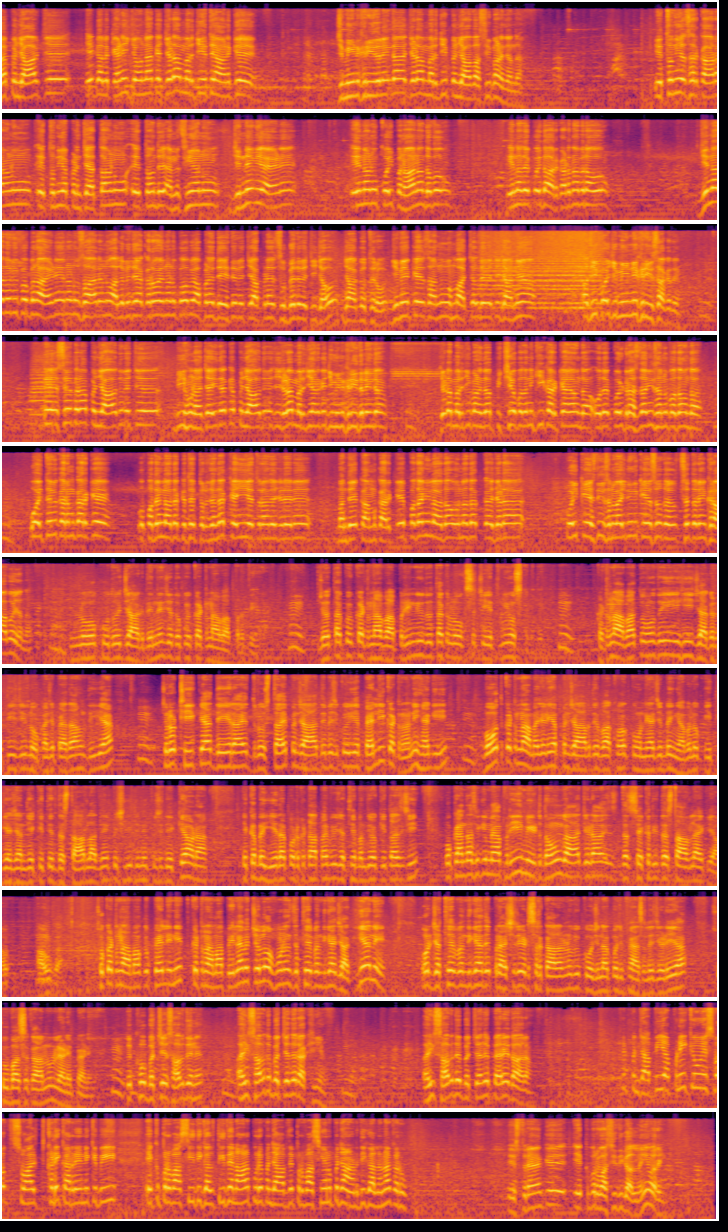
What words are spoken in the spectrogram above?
ਮੈਂ ਪੰਜਾਬ 'ਚ ਇਹ ਗੱਲ ਕਹਿਣੀ ਚਾਹੁੰਦਾ ਕਿ ਜਿਹੜਾ ਮਰਜ਼ੀ ਇੱਥੇ ਆਣ ਕੇ ਜ਼ਮੀਨ ਖਰੀਦ ਲੈਂਦਾ, ਜਿਹੜਾ ਮਰਜ਼ੀ ਪੰਜਾਬ ਵਾਸੀ ਬਣ ਜਾਂਦਾ। ਇੱਥੋਂ ਦੀਆਂ ਸਰਕਾਰਾਂ ਨੂੰ, ਇੱਥੋਂ ਦੀਆਂ ਪੰਚਾਇਤਾਂ ਨੂੰ, ਇੱਥੋਂ ਦੇ ਐਮਸੀਆਂ ਨੂੰ, ਜਿੰਨੇ ਵੀ ਆਏ ਨੇ, ਇਹਨਾਂ ਨੂੰ ਕੋਈ ਪਨਾਹ ਨਾ ਦਿਵੋ, ਇਹਨਾਂ ਦੇ ਕੋਈ ਆਧਾਰ ਕਾਰਡ ਨਾ ਬਣਾਓ। ਜਿਨ੍ਹਾਂ ਦੇ ਵੀ ਕੋਈ ਬਣਾਏ ਨੇ, ਇਹਨਾਂ ਨੂੰ ਸਾਰਿਆਂ ਨੂੰ ਅਲਵਿਦਿਆ ਕਰੋ, ਇਹਨਾਂ ਨੂੰ ਕਹੋ ਵੀ ਆਪਣੇ ਦੇਸ਼ ਦੇ ਵਿੱਚ, ਆਪਣੇ ਸੂਬੇ ਦੇ ਵਿੱਚ ਹੀ ਜਾਓ, ਜਾ ਕੇ ਉੱਥੇ ਰਹੋ। ਜਿਵੇਂ ਕਿ ਸਾਨੂੰ ਹਿਮਾਚਲ ਦੇ ਵਿੱਚ ਜਾਂਦੇ ਆ ਅਸੀਂ ਕੋਈ ਜ਼ਮੀਨ ਨਹੀਂ ਖਰੀਦ ਸਕਦੇ। ਤੇ ਇਸੇ ਤਰ੍ਹਾਂ ਪੰਜਾਬ ਦੇ ਵਿੱਚ ਵੀ ਹੋਣਾ ਚਾਹੀਦਾ ਕਿ ਪੰਜਾਬ ਦੇ ਵਿੱਚ ਜਿਹੜਾ ਮਰਜ਼ੀ ਆਣ ਕੇ ਜ਼ਮੀਨ ਖਰੀਦ ਲੈਂਦਾ। ਜਿਹੜਾ ਮਰਜ਼ੀ ਬਣਦਾ ਪਿੱਛੇ ਪਤਾ ਨਹੀਂ ਕੀ ਕਰਕੇ ਆਇਆ ਹੁੰਦਾ ਉਹਦੇ ਕੋਈ ਡਰੈਸ ਦਾ ਨਹੀਂ ਸਾਨੂੰ ਪਤਾ ਹੁੰਦਾ। ਉਹ ਇੱਥੇ ਵੀ ਕਰਮ ਕਰਕੇ ਉਹ ਪਤਾ ਨਹੀਂ ਲੱਗਦਾ ਕਿੱਥੇ ਤੁਰ ਜਾਂਦਾ। ਕਈ ਇਸ ਤਰ੍ਹਾਂ ਦੇ ਜਿਹੜੇ ਨੇ ਬੰਦੇ ਕੰਮ ਕਰਕੇ ਪਤਾ ਨਹੀਂ ਲੱਗਦਾ ਉਹਨਾਂ ਦਾ ਜਿਹੜਾ ਕੋਈ ਕੇਸ ਦੀ ਸੁਣਵਾਈ ਨਹੀਂ ਕੇਸ ਉਸੇ ਤਰ੍ਹਾਂ ਹੀ ਖਰਾਬ ਹੋ ਜਾਂਦਾ। ਲੋਕ ਉਦੋਂ ਹੀ ਜਾਗਦੇ ਨੇ ਜਦੋਂ ਕੋਈ ਘਟਨਾ ਵਾਪਰਦੀ ਹੈ। ਜਦੋਂ ਤੱਕ ਕੋਈ ਘਟਨਾ ਵਾਪਰੀ ਨਹੀਂ ਉਦੋਂ ਤੱਕ ਲੋਕ ਸੁਚੇਤ ਨਹੀਂ ਹੋ ਸਕਦੇ। ਘਟਨਾਵਾਂ ਤੋਂ ਹੀ ਹੀ ਜਾਗਰਤੀ ਜੀ ਲੋਕਾਂ 'ਚ ਪੈਦਾ ਹੁੰਦੀ ਆ। ਚਲੋ ਠੀਕ ਹੈ, ਦੇਰ ਆਏ, ਦਰੁਸਤ ਆਏ। ਪੰਜਾਬ ਦੇ ਵਿੱਚ ਕੋਈ ਇਹ ਪਹਿਲੀ ਘਟਨਾ ਨਹੀਂ ਹੈਗੀ। ਬਹੁਤ ਘਟਨਾਵਾਂ ਜਿਹੜੀਆਂ ਪੰਜਾਬ ਦੇ ਵੱਖ-ਵੱਖ ਕੋਨਿਆਂ 'ਚ ਭਈਆਂ ਵੱਲੋਂ ਕੀਤੀਆਂ ਜਾਂਦੀਆਂ, ਕਿਤੇ ਦਸਤਾਰ ਲਾਦੇ ਪਿਛਲੀ ਦਿਨੀ ਤੁਸੀਂ ਦੇਖਿਆ ਹੋਣਾ, ਇੱਕ ਭਈਏ ਦਾ ਕੁੱਟ ਵੀ ਜਥੇਬੰਦੀਆਂ ਕੀਤਾ ਸੀ। ਉਹ ਕਹਿੰਦਾ ਸੀ ਕਿ ਮੈਂ ਫ੍ਰੀ ਮੀਟ ਦਊਂਗਾ, ਜਿਹੜਾ ਸਿੱਖ ਦੀ ਦਸਤਾਰ ਲੈ ਕੇ ਆਉ ਆਊਗਾ। ਸੋ ਘਟਨਾਵਾਂ ਕੋਈ ਪਹਿਲੀ ਨਹੀਂ, ਘਟਨਾਵਾਂ ਪਹਿਲਾਂ ਵੀ। ਚਲੋ ਹੁਣ ਜਥੇਬੰਦੀਆਂ ਜਾਗੀਆਂ ਨੇ। ਔਰ ਜਥੇਬੰਦੀਆਂ ਦੇ ਪ੍ਰੈਸ਼ਰ ਹੇਠ ਸਰਕਾਰਾਂ ਨੂੰ ਵੀ ਕੁਝ ਨਾ ਕੁਝ ਫੈਸਲੇ ਜਿਹੜੇ ਆ ਸੂਬਾ ਸਰਕਾਰ ਨੂੰ ਲੈਣੇ ਪੈਣੇ। ਦੇਖੋ ਬੱਚੇ ਸਭ ਦੇ ਨੇ। ਅਸੀਂ ਸਭ ਦੇ ਬੱਚਿਆਂ ਦੇ ਰਾਖੀ ਆ। ਅਸੀਂ ਸਭ ਦੇ ਬੱਚਿਆਂ ਦੇ ਪਹਿਰੇਦਾਰ ਆ। ਫਿਰ ਪੰਜਾਬੀ ਆਪਣੀ ਕਿਉਂ ਇਸ ਵਕਤ ਸਵਾਲ ਖੜੇ ਕਰ ਰਹੇ ਨੇ ਕਿ ਵੀ ਇੱਕ ਪ੍ਰਵਾਸੀ ਦੀ ਗਲਤੀ ਦੇ ਨਾਲ ਪੂਰੇ ਪੰਜਾਬ ਦੇ ਪ੍ਰਵਾਸੀਆਂ ਨੂੰ ਭਜਾਉਣ ਦੀ ਗੱਲ ਨਾ ਕਰੋ? ਇਸ ਤਰ੍ਹਾਂ ਹੈ ਕਿ ਇੱਕ ਪ੍ਰਵਾਸੀ ਦੀ ਗੱਲ ਨਹੀਂ ਆ ਰਹੀ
